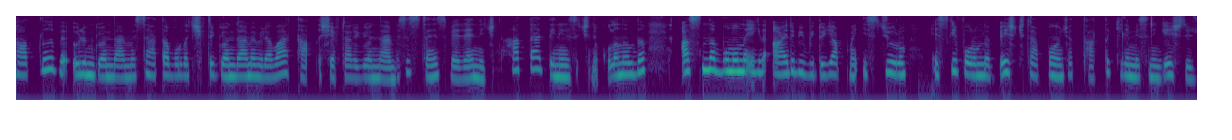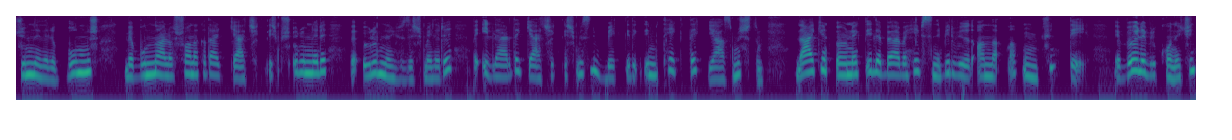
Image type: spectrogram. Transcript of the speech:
tatlı ve ölüm göndermesi hatta burada çifte gönderme bile var. Tatlı şeftali göndermesi Stannis ve Ren için hatta Daenerys için de kullanıldı. Aslında bununla ilgili ayrı bir video yapmayı istiyorum. Eski forumda 5 kitap boyunca tatlı kelimesinin geçtiği cümleleri bulmuş ve bunlarla şu ana kadar gerçekleşmiş ölümleri ve ölümle yüzleşmeleri ve ileride gerçekleşmesini beklediklerimi tek tek yazmıştım. Lakin örnekleriyle beraber hepsini bir videoda anlatmak mümkün değil ve böyle bir konu için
